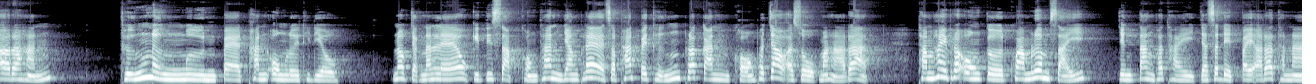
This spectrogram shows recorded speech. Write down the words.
อรหันต์ถึงหนึ่งหมื่นแปดพันองค์เลยทีเดียว นอกจากนั้นแล้วกิตติศัพท์ของท่านยังแพร่สะพัดไปถึงพระกันของพระเจ้าอาโศกมหาราชทำให้พระองค์เกิดความเลื่อมใส จึงตั้งพระไทยจะเสด็จไปอาราธนา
